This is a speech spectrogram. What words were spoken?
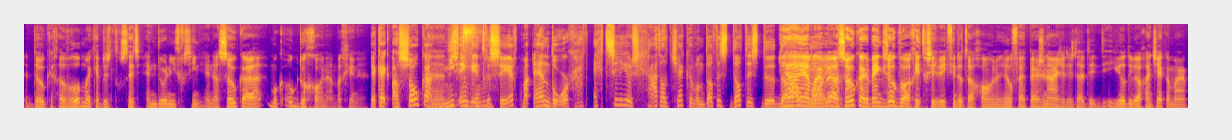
het dook echt overal. Maar ik heb dus nog steeds Endor niet gezien. En Ahsoka moet ik ook nog gewoon aan beginnen. Ja, kijk, Ahsoka Eh, dus niet ik in geïnteresseerd, maar Andor gaat echt serieus, gaat dat checken, want dat is, dat is de, de ja, ja, maar bij. Ahsoka daar ben ik dus ook wel geïnteresseerd. Ik vind dat wel gewoon een heel vet personage. Dus dat, ik wil die wel gaan checken. Maar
